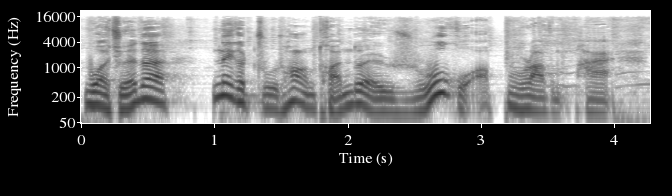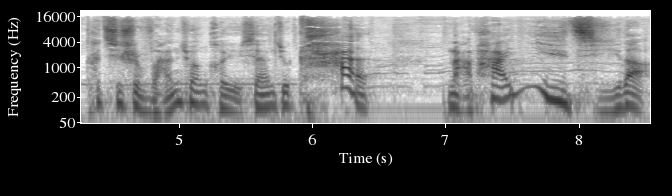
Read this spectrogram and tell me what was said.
我觉得那个主创团队如果不知道怎么拍，他其实完全可以先去看，哪怕一集的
